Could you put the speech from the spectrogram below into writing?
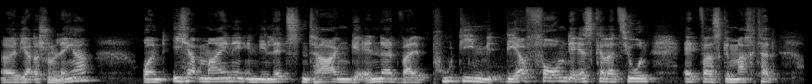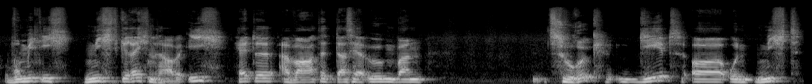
äh, die hat er schon länger. Und ich habe meine in den letzten Tagen geändert, weil Putin mit der Form der Eskalation etwas gemacht hat, womit ich nicht gerechnet habe. Ich hätte erwartet, dass er irgendwann zurückgeht äh, und nicht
